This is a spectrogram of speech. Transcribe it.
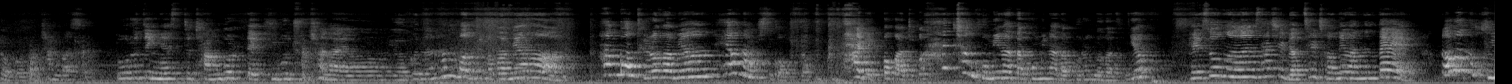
저거 장 봤어요. 노르딕 네스트 장볼때 기분 좋잖아요. 여기는 한 번 들어가면 한 번 들어가면 헤어나올 수가 없어. 다 예뻐가지고 한참 고민하다 고민하다 고른 거거든요. 배송은 사실 며칠 전에 왔는데 너무 궁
